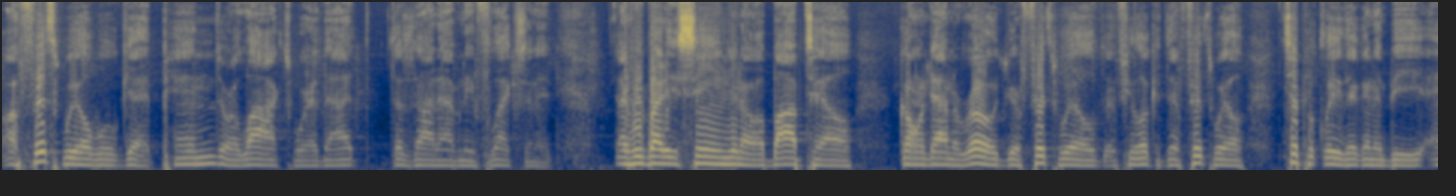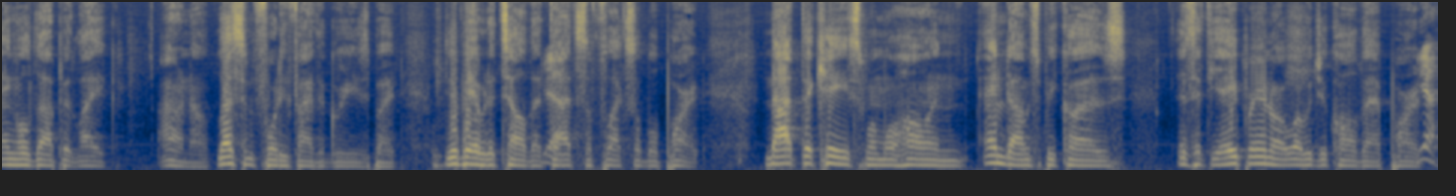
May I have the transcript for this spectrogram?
Our fifth wheel will get pinned or locked where that does not have any flex in it. Everybody's seen, you know, a bobtail going down the road. Your fifth wheel, if you look at their fifth wheel, typically they're going to be angled up at like, I don't know, less than 45 degrees, but you'll be able to tell that Yeah. that's the flexible part. Not the case when we're hauling end dumps because is it the apron or what would you call that part? Yeah,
